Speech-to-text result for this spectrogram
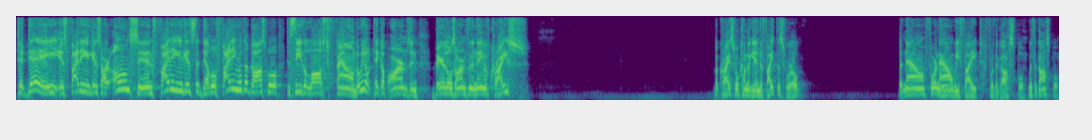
today is fighting against our own sin, fighting against the devil, fighting with the gospel to see the lost found. But we don't take up arms and bear those arms in the name of Christ. But Christ will come again to fight this world. But now, for now, we fight for the gospel, with the gospel.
